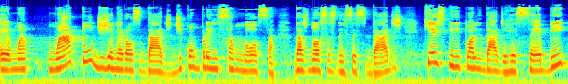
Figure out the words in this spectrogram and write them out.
é uma, um ato de generosidade, de compreensão nossa das nossas necessidades, que a espiritualidade recebe,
